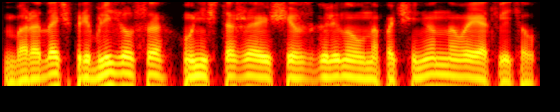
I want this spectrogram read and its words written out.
Бородач приблизился, уничтожающе взглянул на подчиненного и ответил.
